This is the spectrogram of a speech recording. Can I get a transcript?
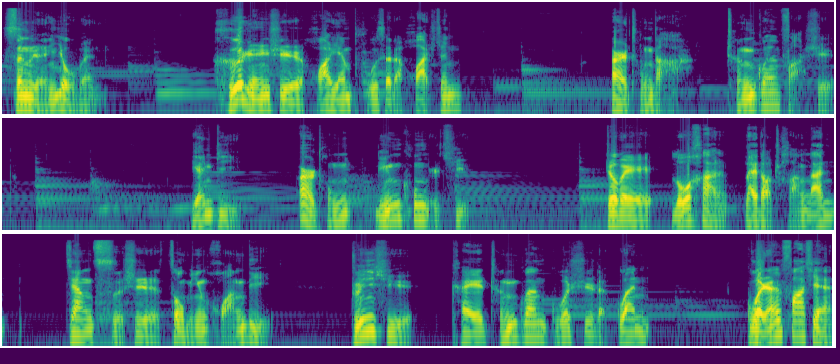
僧人又问：“何人是华严菩萨的化身？”二童答：“成观法师。”言毕，二童凌空而去。这位罗汉来到长安，将此事奏明皇帝，准许开城关国师的关。果然发现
